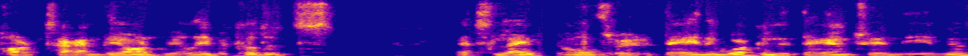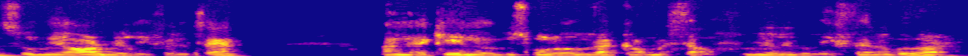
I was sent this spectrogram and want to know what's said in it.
part time. They aren't really because it's it's light all throughout the day. They work in the day and train in the evening, so they are really full time. And again, it was one of those I got myself really, really fit over there.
